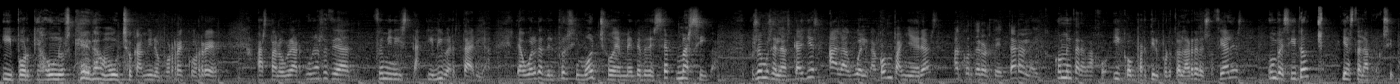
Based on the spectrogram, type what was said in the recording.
y porque aún nos queda mucho camino por recorrer hasta lograr una sociedad feminista y libertaria, la huelga del próximo 8M debe de ser masiva. Nos vemos en las calles a la huelga, compañeras. Acordaros de dar a like, comentar abajo y compartir por todas las redes sociales. Un besito y hasta la próxima.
